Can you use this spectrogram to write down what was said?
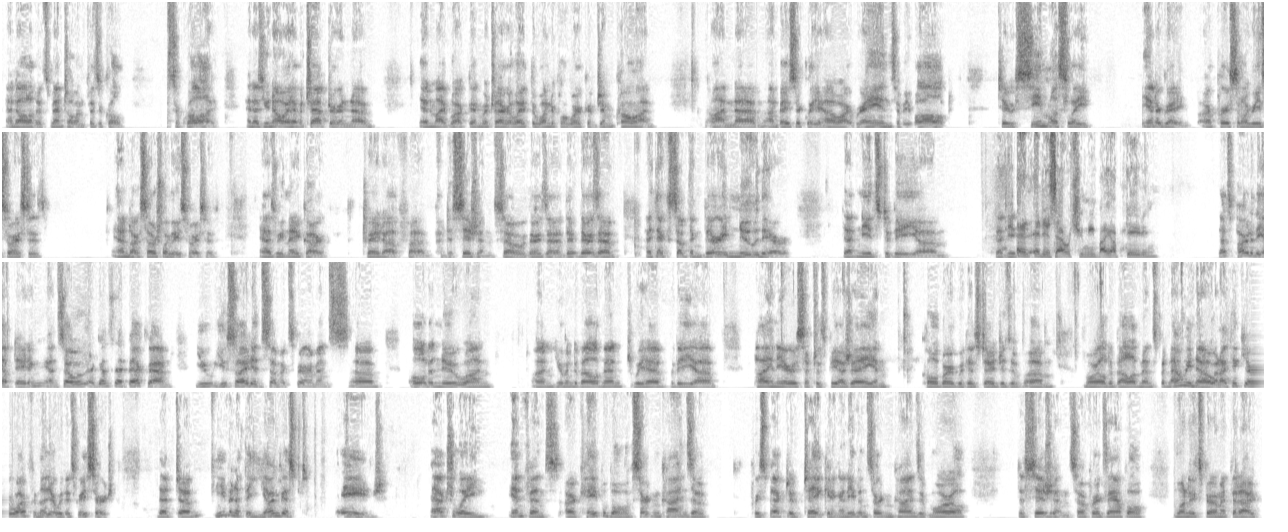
and all of its mental and physical sequelae. And as you know, I have a chapter in um, in my book, in which I relate the wonderful work of Jim Coan on, uh, on basically how our brains have evolved to seamlessly integrate our personal resources and our social resources as we make our trade-off uh, decision. So there's a there, there's a I think something very new there that needs to be um, that needs. And, and is that what you mean by updating? that's part of the updating. And so, against that background, you you cited some experiments, uh, old and new, on on human development. We have the uh, pioneers such as Piaget and Kohlberg with his stages of um, moral developments. But now we know, and I think you are familiar with this research, that um, even at the youngest age, actually infants are capable of certain kinds of perspective taking and even certain kinds of moral decisions. So, for example, one experiment that I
